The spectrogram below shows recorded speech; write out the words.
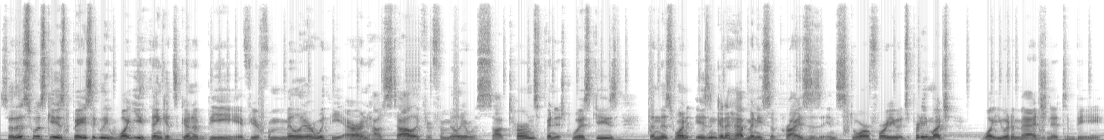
So this whiskey is basically what you think it's going to be. If you're familiar with the Arran House style, if you're familiar with Sauternes finished whiskeys, then this one isn't going to have many surprises in store for you. It's pretty much what you would imagine it to be.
